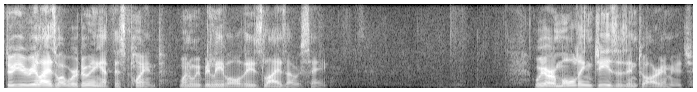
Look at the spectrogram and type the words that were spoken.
Do you realize what we're doing at this point when we believe all these lies I was saying? We are molding Jesus into our image.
